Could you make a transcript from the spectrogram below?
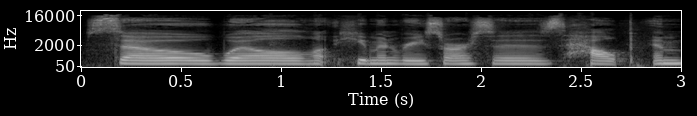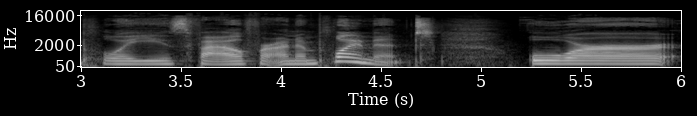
So, will human resources help employees file for unemployment? Or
